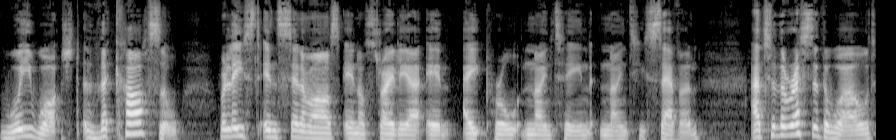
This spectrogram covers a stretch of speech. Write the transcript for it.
we watched The Castle, released in cinemas in Australia in April 1997, and to the rest of the world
